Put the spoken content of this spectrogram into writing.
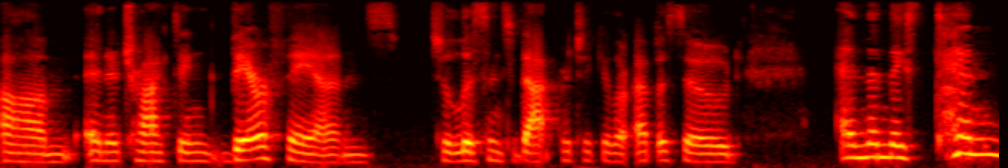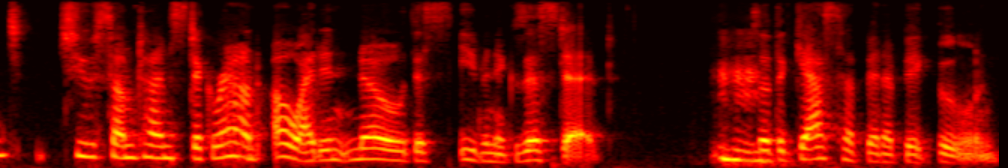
um, in attracting their fans to listen to that particular episode. And then they tend to sometimes stick around. Oh, I didn't know this even existed. Mm-hmm. So the guests have been a big boon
